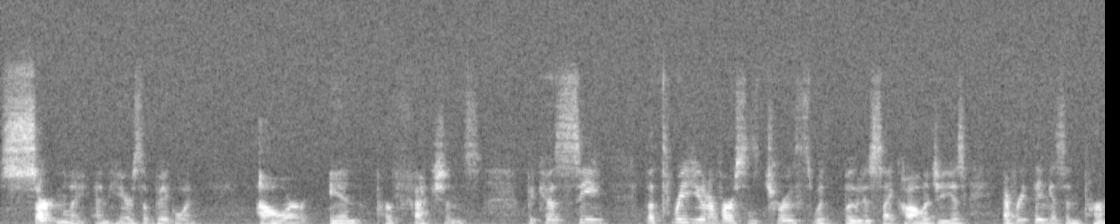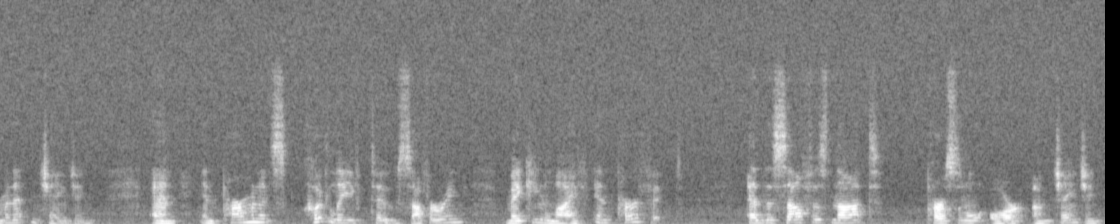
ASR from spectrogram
certainly, and here's a big one, our imperfections. Because, see, the three universal truths with Buddhist psychology is everything is impermanent and changing, and impermanence could lead to suffering, making life imperfect. And the self is not personal or unchanging,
